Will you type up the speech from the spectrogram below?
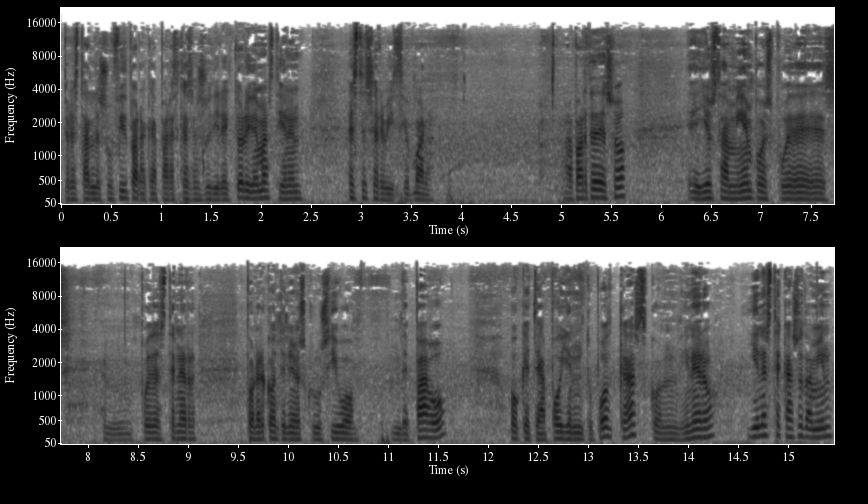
prestarle su feed para que aparezcas en su directorio y demás, tienen este servicio. Bueno, aparte de eso, ellos también pues puedes, mm, puedes tener, poner contenido exclusivo de pago o que te apoyen en tu podcast con dinero. Y en este caso también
